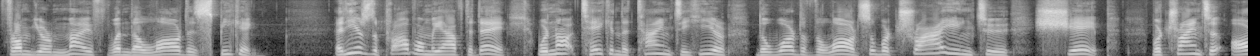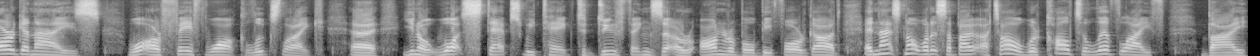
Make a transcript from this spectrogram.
from your mouth when the Lord is speaking. And here's the problem we have today. We're not taking the time to hear the word of the Lord. So we're trying to shape We're trying to organize what our faith walk looks like, uh, you know, what steps we take to do things that are honorable before God. And that's not what it's about at all. We're called to live life by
